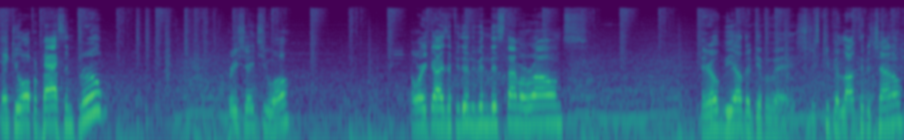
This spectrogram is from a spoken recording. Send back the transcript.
Thank you all for passing through. Appreciate you all. Worry, guys, if you didn't win this time around, there will be other giveaways. Just keep it locked to the channel.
